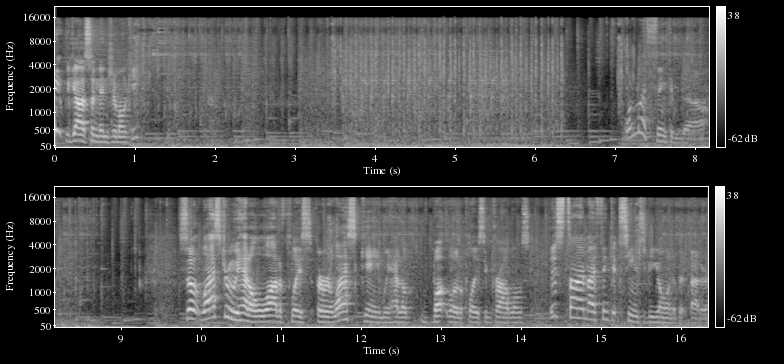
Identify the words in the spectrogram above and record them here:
Sweet, we got us a Ninja Monkey. What am I thinking, though? So, last stream we had a lot of place, or last game we had a buttload of placing problems. This time, I think it seems to be going a bit better.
